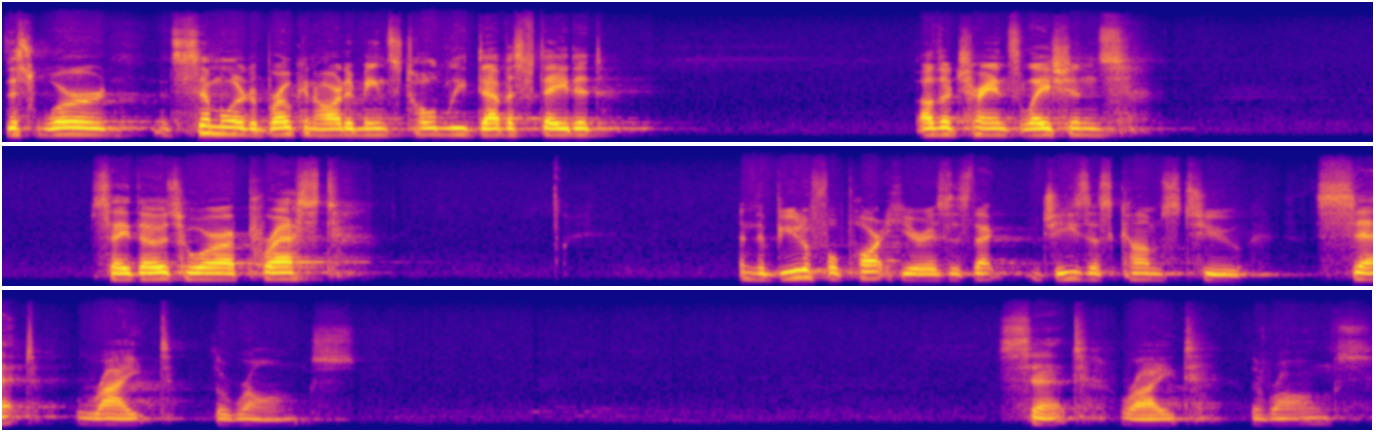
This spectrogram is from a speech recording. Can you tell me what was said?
This word, it's similar to brokenhearted, means totally devastated. Other translations say those who are oppressed. And the beautiful part here is, is that Jesus comes to set right the wrongs. Set right the wrongs.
